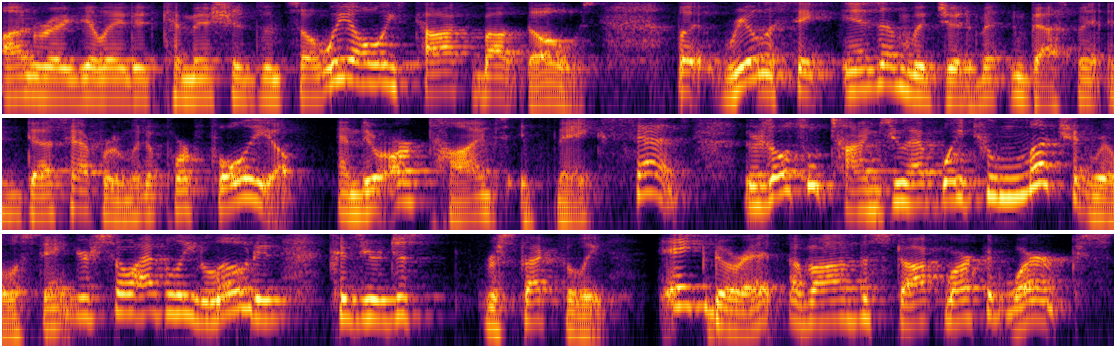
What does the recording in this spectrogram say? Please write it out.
unregulated commissions. And so we always talk about those. But real estate is a legitimate investment and does have room in a portfolio. And there are times it makes sense. There's also times you have way too much in real estate and you're so heavily loaded because you're just respectfully ignorant about how the stock market works.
